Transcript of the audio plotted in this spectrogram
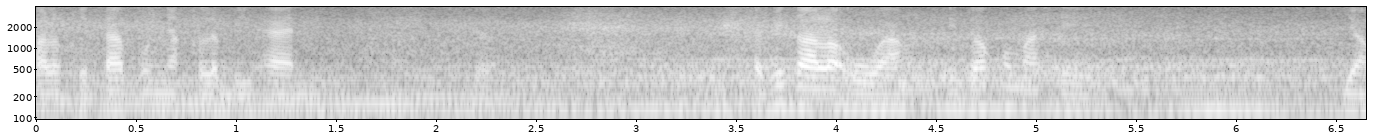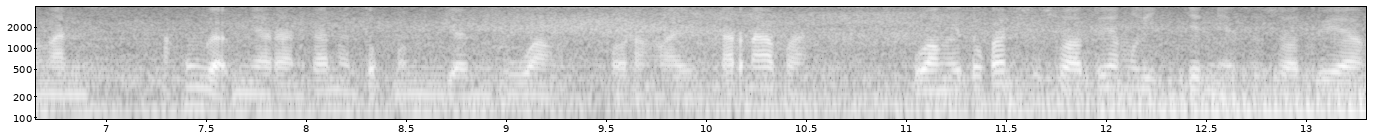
kalau kita punya kelebihan. Gitu. tapi kalau uang itu aku masih jangan aku nggak menyarankan untuk meminjami uang orang lain. Karena apa? Uang itu kan sesuatu yang licin ya sesuatu yang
